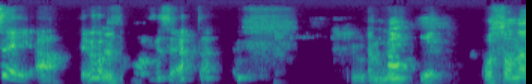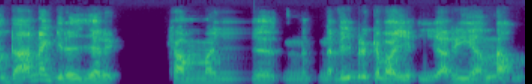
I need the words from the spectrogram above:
sig. Ja, det var för söta. Ja, men det, och sådana där grejer kan man ju, när vi brukar vara i, i arenan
